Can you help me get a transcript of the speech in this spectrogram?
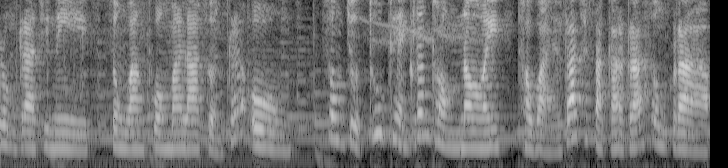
รมราชินี ทรงวางพวงมาลาส่วนพระองค์ ทรงจุดธูปเทียนเครื่องทองน้อย ถวายราชสักการะทรงกราบ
